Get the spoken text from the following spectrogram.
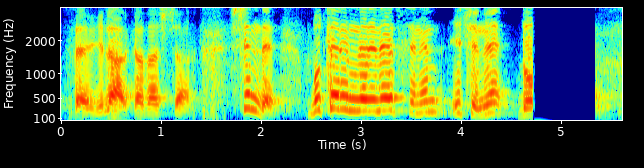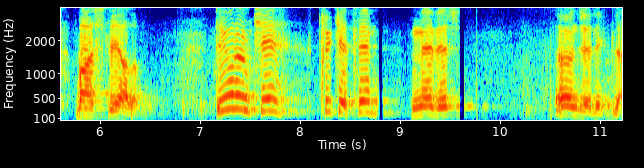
sevgili arkadaşlar. Şimdi bu terimlerin hepsinin içini başlayalım. Diyorum ki tüketim nedir? Öncelikle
